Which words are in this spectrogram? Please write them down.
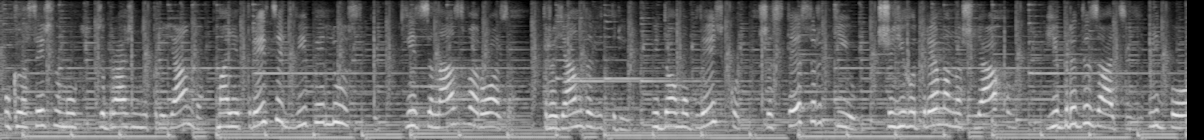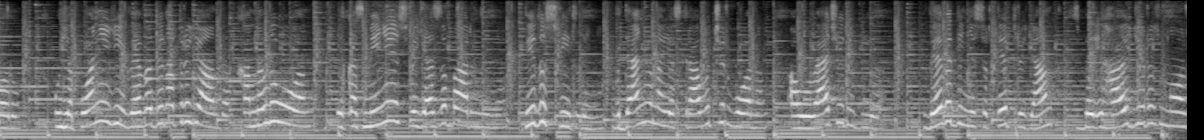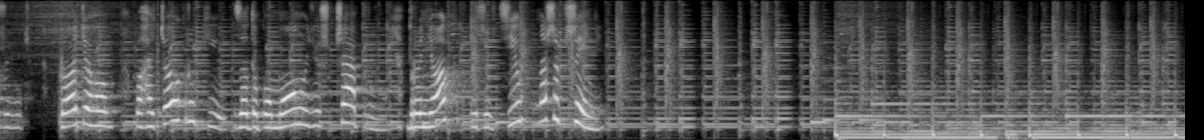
У класичному зображенні троянда має 32 пелюстки. Звідси назва роза троянда вітрів. Відомо близько шести сортів, що їх отримано шляхом гібридизації, відбору. У Японії виведена троянда хамелеон, яка змінює своє забарвлення від освітлення. Вдень вона яскраво червона, а увечері біла. Виведені сорти троянд зберігають і розмножують протягом багатьох років за допомогою щеплення, броньок і живців на шипшині.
